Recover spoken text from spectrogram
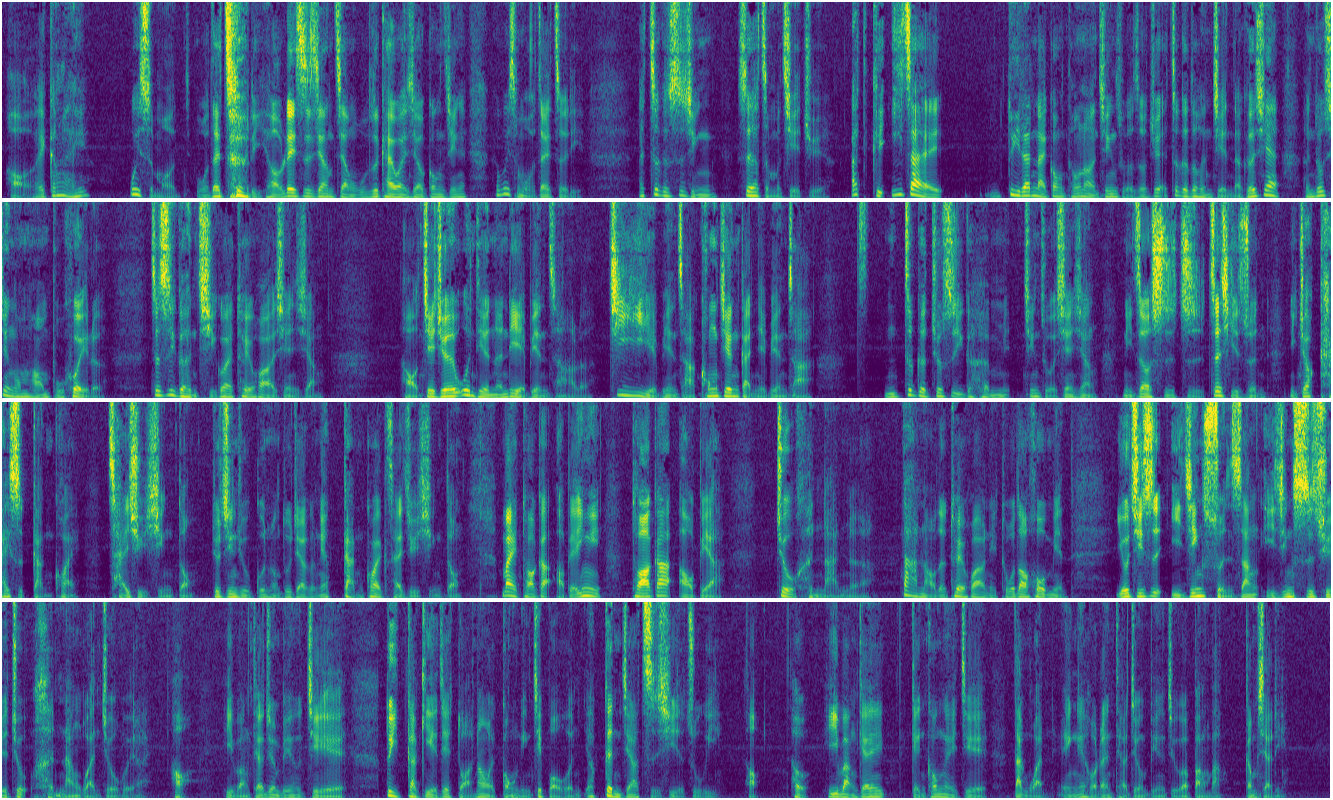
好，哎，刚才为什么我在这里？哈，类似这样讲，我不是开玩笑，攻击。为什么我在这里？哎，这个事情是要怎么解决？啊，可一在对人来讲头脑很清楚的时候，觉得这个都很简单。可是现在很多事情我们好像不会了，这是一个很奇怪退化的现象。好，解决问题的能力也变差了，记忆也变差，空间感也变差。嗯，这个就是一个很清楚的现象。你知道失智，这些人你就要开始赶快采取行动，就清楚共同度假课，你要赶快采取行动，卖拖个后边，因为拖个后边就很难了。大脑的退化，你拖到后面，尤其是已经损伤、已经失去了，就很难挽救回来。好，希望条件朋友这对自己的这大脑的功能这部分要更加仔细的注意。好，好希望给健康的这个单元，应该互咱听众朋友就个帮忙，感谢你。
